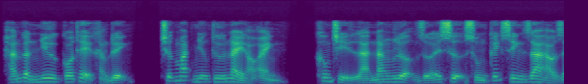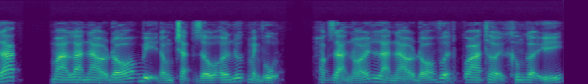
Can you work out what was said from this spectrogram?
Hắn gần như có thể khẳng định, trước mắt những thứ này ảo ảnh, không chỉ là năng lượng dưới sự xung kích sinh ra ảo giác, mà là nào đó bị đóng chặt dấu ở nước mạnh vụn, hoặc giả nói là nào đó vượt qua thời không gợi ý.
